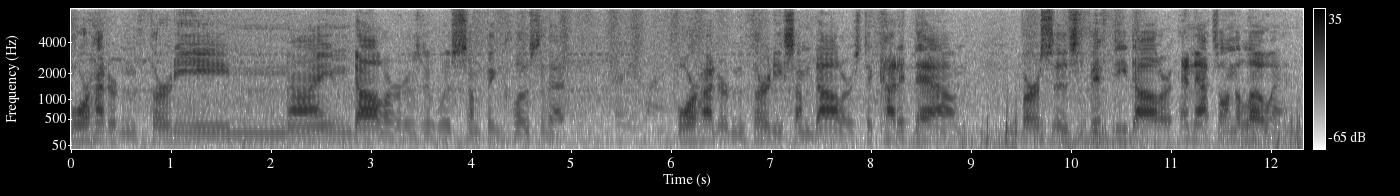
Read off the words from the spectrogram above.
$439. It was something close to that. Thirty-one. 430 some dollars to cut it down versus $50 and that's on the low end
